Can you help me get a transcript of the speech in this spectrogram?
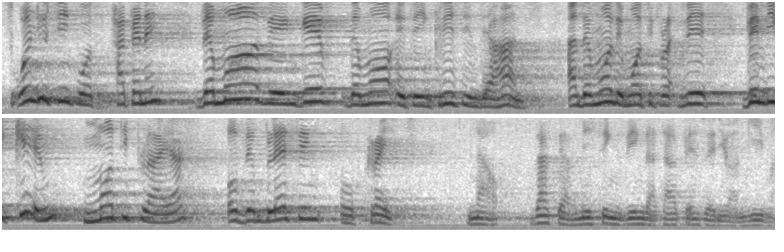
So what do you think was happening? The more they gave, the more it increased in their hands. And the more they multiplied, they, they became multipliers of the blessing of Christ. Now, that's the amazing thing that happens when you are a giver.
